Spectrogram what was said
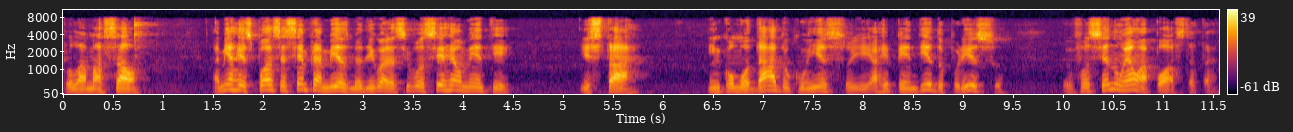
para o lamaçal. A minha resposta é sempre a mesma. Eu digo: olha, se você realmente está incomodado com isso e arrependido por isso, você não é um apóstata.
